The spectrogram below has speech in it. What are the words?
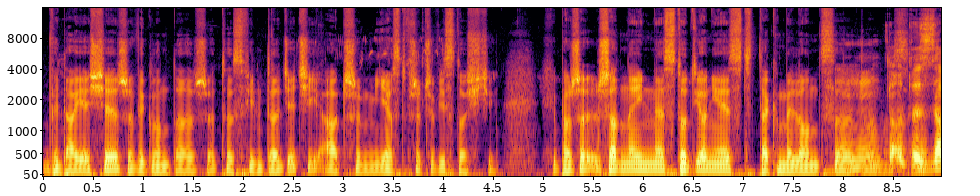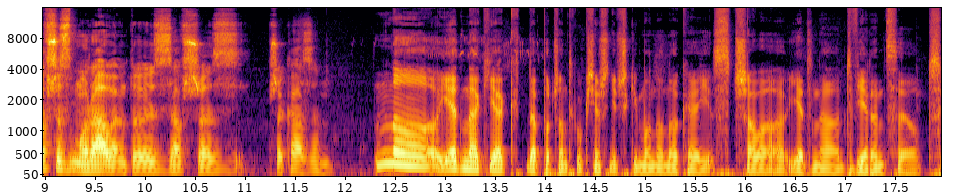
wydaje się, że wygląda, że to jest film dla dzieci, a czym jest w rzeczywistości. Chyba, że żadne inne studio nie jest tak mylące -hmm, dla nas. To, to jest zawsze z morałem, to jest zawsze z przekazem. No, jednak jak na początku Księżniczki Mononoke strzała jedna, dwie ręce od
